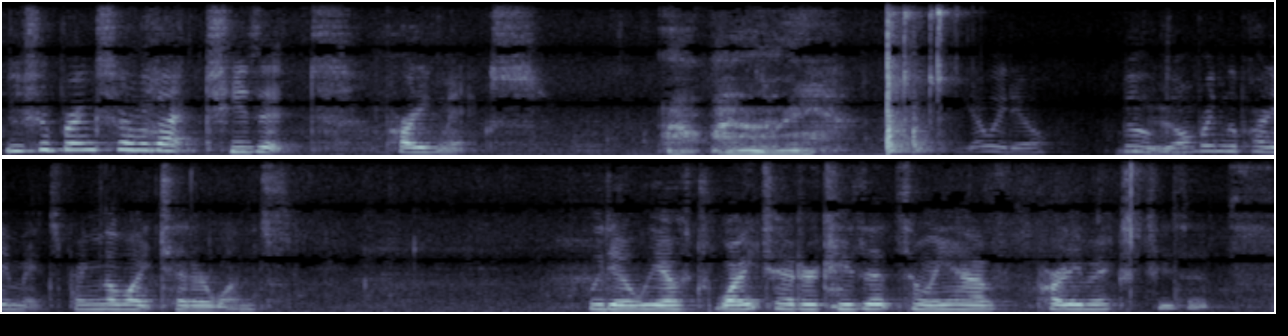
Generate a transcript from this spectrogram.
You should bring some of that Cheez It party mix. I don't have any. Yeah, we do. No, do? don't bring the party mix. Bring the white cheddar ones. We do. We have white cheddar Cheez Its and we have party mix Cheez Its.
